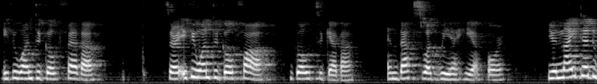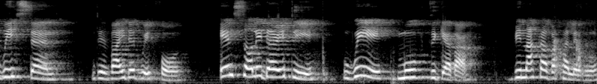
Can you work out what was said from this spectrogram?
If you want to go further, sorry, if you want to go far, go together. And that's what we are here for. United we stand, divided we fall. In solidarity, we move together. Vinaka Vakalevu.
